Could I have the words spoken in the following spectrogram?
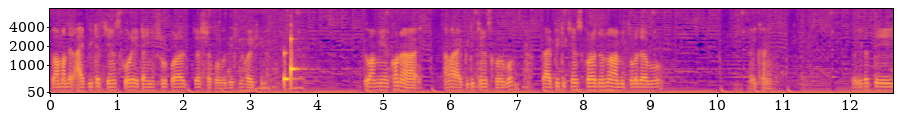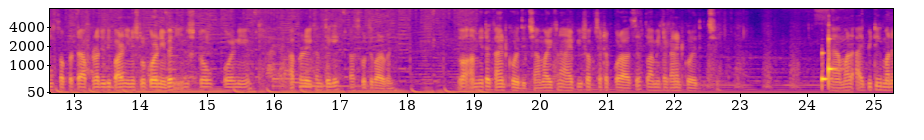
তো আমাদের আইপিটা চেঞ্জ করে এটা ইনস্টল করার চেষ্টা করব, দেখি হয় কি না তো আমি এখন আমার আইপিটি চেঞ্জ করব। তো আইপিটি চেঞ্জ করার জন্য আমি চলে যাব এখানে। তো এটাতে এই সফটওয়্যারটা আপনারা যদি পারেন ইনস্টল করে নেবেন। ইনস্টল করে নিয়ে আপনারা এখান থেকে কাজ করতে পারবেন। তো আমি এটা কানেক্ট করে দিচ্ছি। আমার এখানে আইপি সব সেট করা আছে, তো আমি এটা কানেক্ট করে দিচ্ছি। হ্যাঁ আমার আইপিটি মানে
